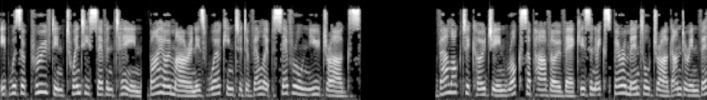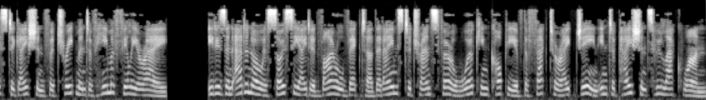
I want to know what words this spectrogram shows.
It was approved in 2017. BioMarin is working to develop several new drugs. Valoctocogene roxaparvovec is an experimental drug under investigation for treatment of hemophilia A. It is an adeno-associated viral vector that aims to transfer a working copy of the factor VIII gene into patients who lack one.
